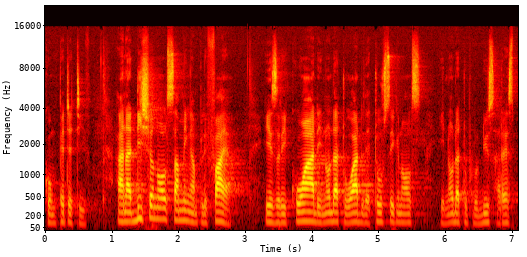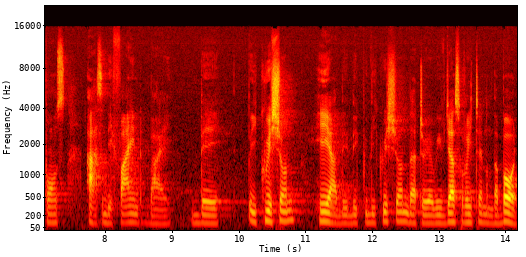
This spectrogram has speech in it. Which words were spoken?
competitive. An additional summing amplifier is required in order to add the two signals in order to produce a response as defined by the equation here, the, the, the equation that uh, we've just written on the board.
